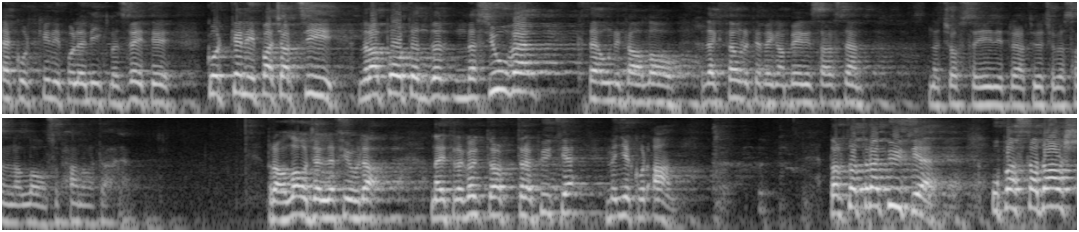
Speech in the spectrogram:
E kur të keni polemikë mes veti, kur të keni paqartësi në raportet mes juve, kthehuni te Allahu dhe kthehuni te Pejgamberi sallallahu alejhi ve sellem. në qoftë se jeni prej atyre që besoni në Allahun subhanahu wa taala. Pra Allahu xhalla fi ula na i tregoi këto tre pyetje me një Kur'an. Për këto tre pyetje u paska dash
